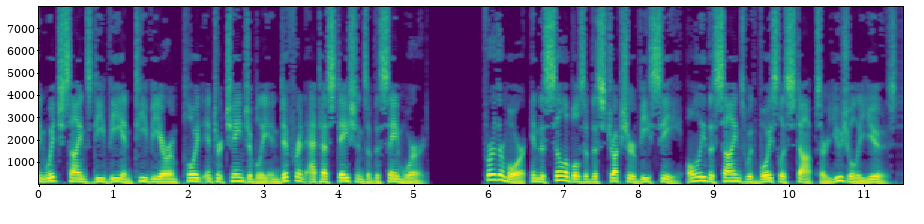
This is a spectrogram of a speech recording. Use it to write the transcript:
in which signs dv and tv are employed interchangeably in different attestations of the same word. Furthermore, in the syllables of the structure VC, only the signs with voiceless stops are usually used.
